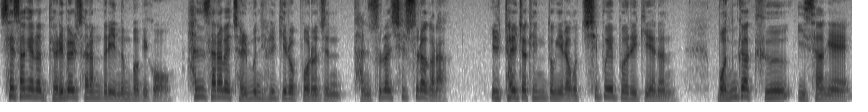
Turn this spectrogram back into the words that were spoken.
세상에는 별의별 사람들이 있는 법이고 한 사람의 젊은 혈기로 벌어진 단순한 실수라거나 일탈적 행동이라고 치부해 버리기에는 뭔가 그 이상의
